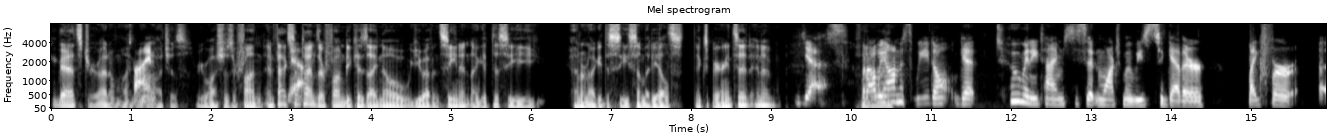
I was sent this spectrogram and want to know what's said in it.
yeah, that's true. I don't mind Fine. rewatches. Rewatches are fun. In fact, Yeah. sometimes they're fun because I know you haven't seen it, and I get to see. I don't know. I get to see somebody else experience it in a. Yes, but I'll way. be honest, we don't get too many times to sit and watch movies together, like for a,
